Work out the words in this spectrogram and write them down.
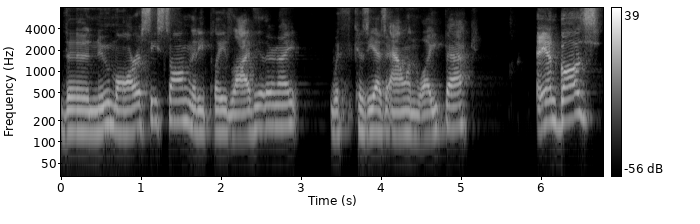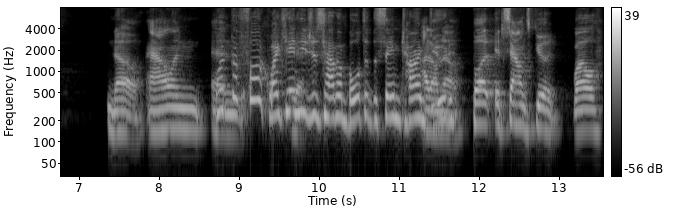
The new Morrissey song that he played live the other night with because he has Alain Whyte back. And Boz? No, Alain. And, What the fuck? Why can't Yeah. you just have them both at the same time, I dude? know, but it sounds good. Well,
